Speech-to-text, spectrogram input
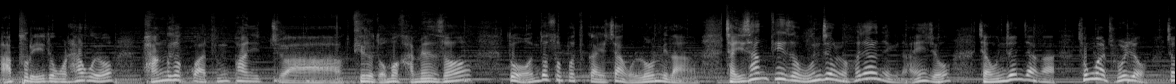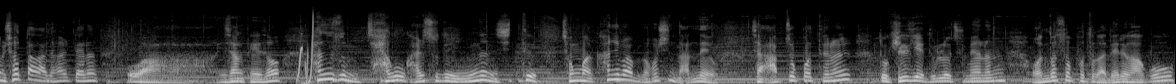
앞으로 이동을 하고요. 방석과 등판이 쫙 뒤로 넘어가면서 또 언더 서포트까지 쫙 올라옵니다. 자, 이 상태에서 운전을 하자는 얘기는 아니죠. 자, 운전자가 정말 졸려 좀 쉬었다 가자 할 때는 와, 이 상태에서 한숨 자고 갈 수도 있는 시트 정말 카니발보다 훨씬 낫네요. 자, 앞쪽 버튼을 또 길게 눌러주면은 언더 서포트가 내려가고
